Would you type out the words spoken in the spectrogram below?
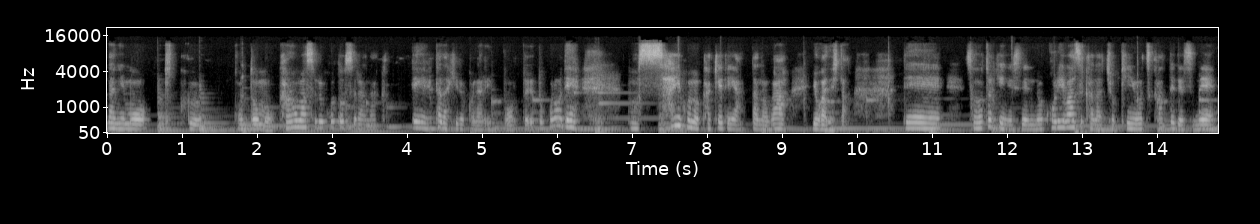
何も効くことも緩和することすらなくてただひどくなる一方というところでもう最後の賭けでやったのがヨガでした。でその時にですね残りわずかな貯金を使ってですね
